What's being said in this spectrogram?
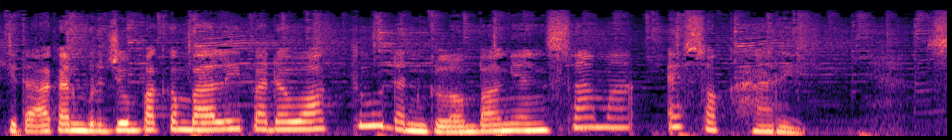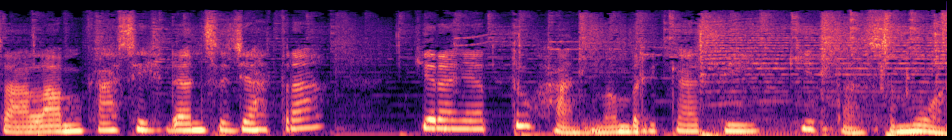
kita akan berjumpa kembali pada waktu dan gelombang yang sama esok hari. Salam kasih dan sejahtera, kiranya Tuhan memberkati kita semua.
